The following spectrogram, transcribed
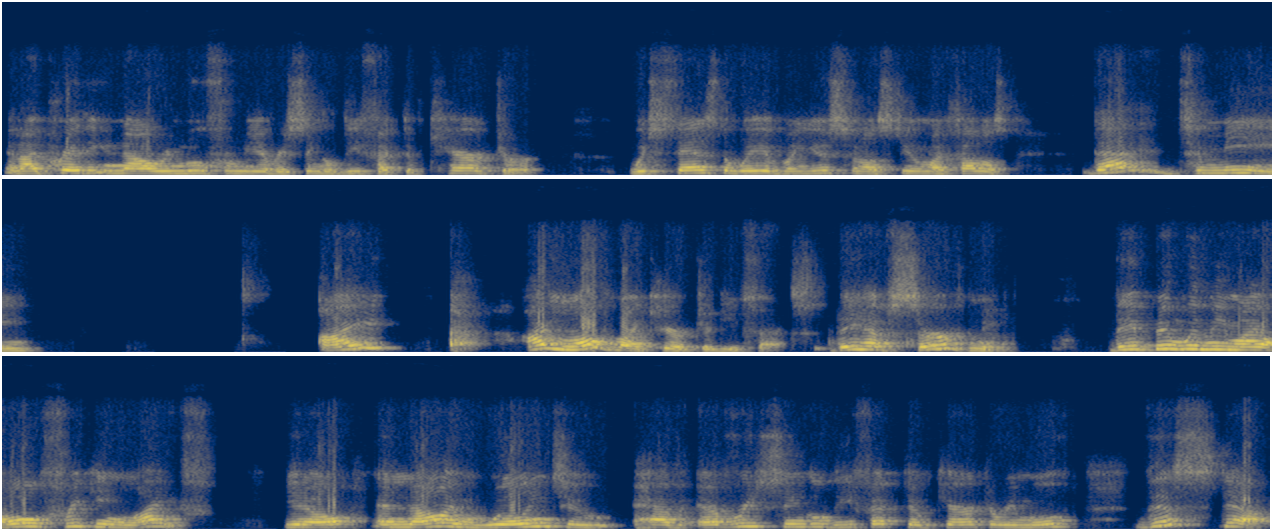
And I pray that you now remove from me every single defect of character, which stands the way of my usefulness to you and my fellows that to me, I I love my character defects. They have served me. They've been with me my whole freaking life, you know, and now I'm willing to have every single defect of character removed. This step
